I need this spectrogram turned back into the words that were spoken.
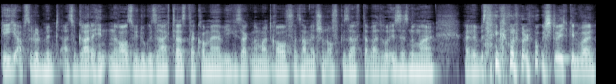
Gehe ich absolut mit. Also gerade hinten raus, wie du gesagt hast, da kommen wir, wie gesagt, nochmal drauf. Das haben wir jetzt schon oft gesagt, aber so ist es nun mal, weil wir ein bisschen chronologisch durchgehen wollen.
